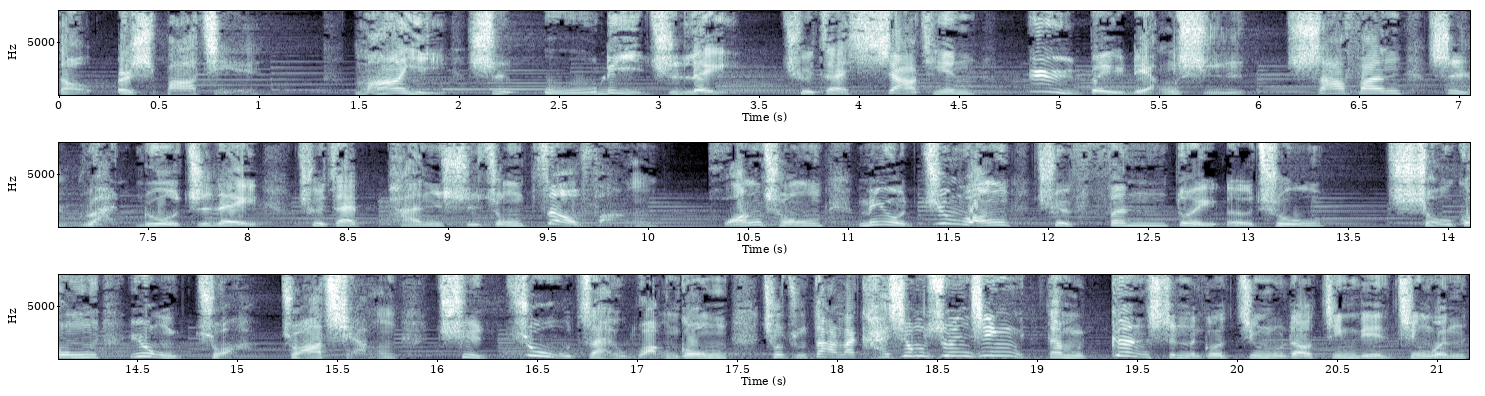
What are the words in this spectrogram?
到二十八节：蚂蚁是无力之类，却在夏天预备粮食；沙番是软弱之类，却在磐石中造房；蝗虫没有君王，却分队而出。手工用爪抓墙，却住在王宫。求主大大开启我们顺经，让我们更是能够进入到今天的经文，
